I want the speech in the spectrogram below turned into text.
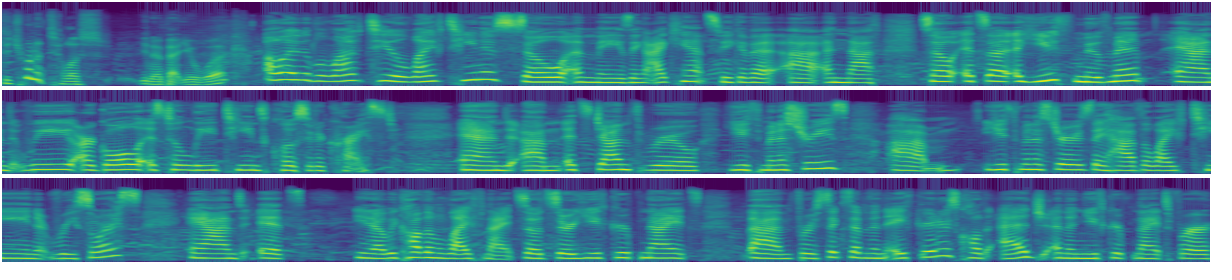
Did you want to tell us, you know, about your work? Oh, I would love to. Life Teen is so amazing. I can't speak of it uh, enough. So it's a, a youth movement, and we our goal is to lead teens closer to Christ. And um, it's done through youth ministries. Um, youth ministers they have the Life Teen resource, and it's you know, we call them life nights. So it's their youth group nights um, for sixth, seventh, and eighth graders called Edge, and then youth group nights for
